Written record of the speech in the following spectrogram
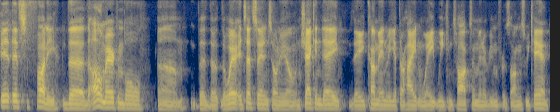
it, it's funny the the All American Bowl. Um, the the the where it's at San Antonio and check-in day, they come in, we get their height and weight, we can talk to them, interview them for as long as we can.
